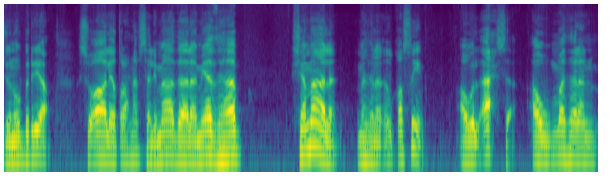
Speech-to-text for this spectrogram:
جنوب الرياض؟ سؤال يطرح نفسه لماذا لم يذهب شمالا مثلا القصيم أو الأحساء أو مثلا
